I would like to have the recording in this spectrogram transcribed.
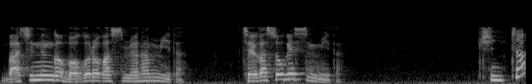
맛있는 거 먹으러 갔으면 합니다. 제가 쏘겠습니다. 진짜?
